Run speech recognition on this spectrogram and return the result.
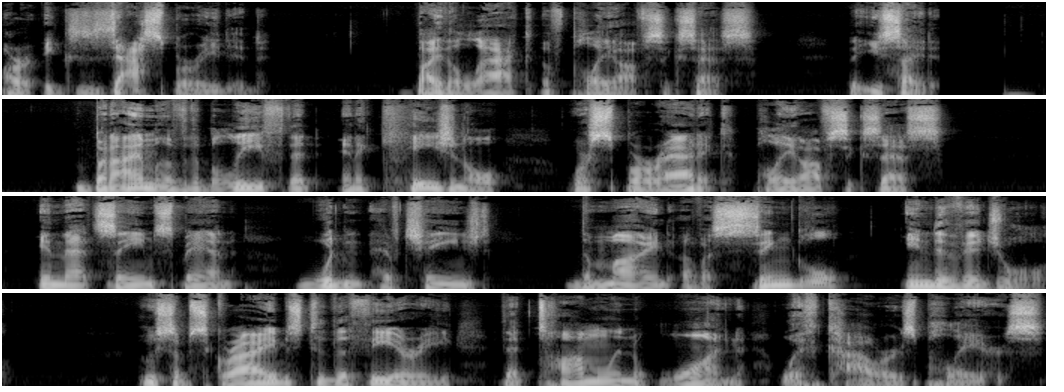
are exasperated by the lack of playoff success that you cited. But I'm of the belief that an occasional or sporadic playoff success in that same span wouldn't have changed the mind of a single individual who subscribes to the theory that Tomlin won with Cowher's players.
